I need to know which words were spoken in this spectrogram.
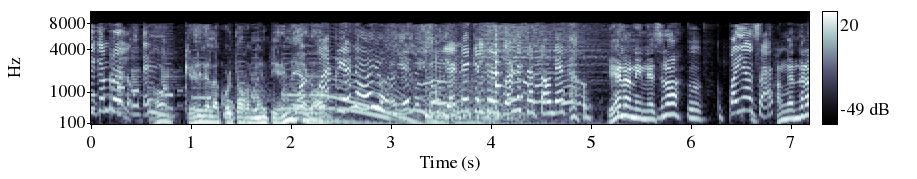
ಚಿಕನ್ ರೋಲ್ ಕೇಳಿದೆಲ್ಲ ಕೊಡ್ತಾವ್ರ ನಂಟಿ ಎಣ್ಣೆ ಹೇಳು. ಎಣ್ಣೆ ಕೆಲ್ದ್ರೆ ದೊಣ್ಣೆ ತರ್ತಾವನೆ. ಏನ ನಿನ್ ಹೆಸರು? ಪಯ್ಯನ್ ಸರ್. ಹಂಗಂದ್ರ?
